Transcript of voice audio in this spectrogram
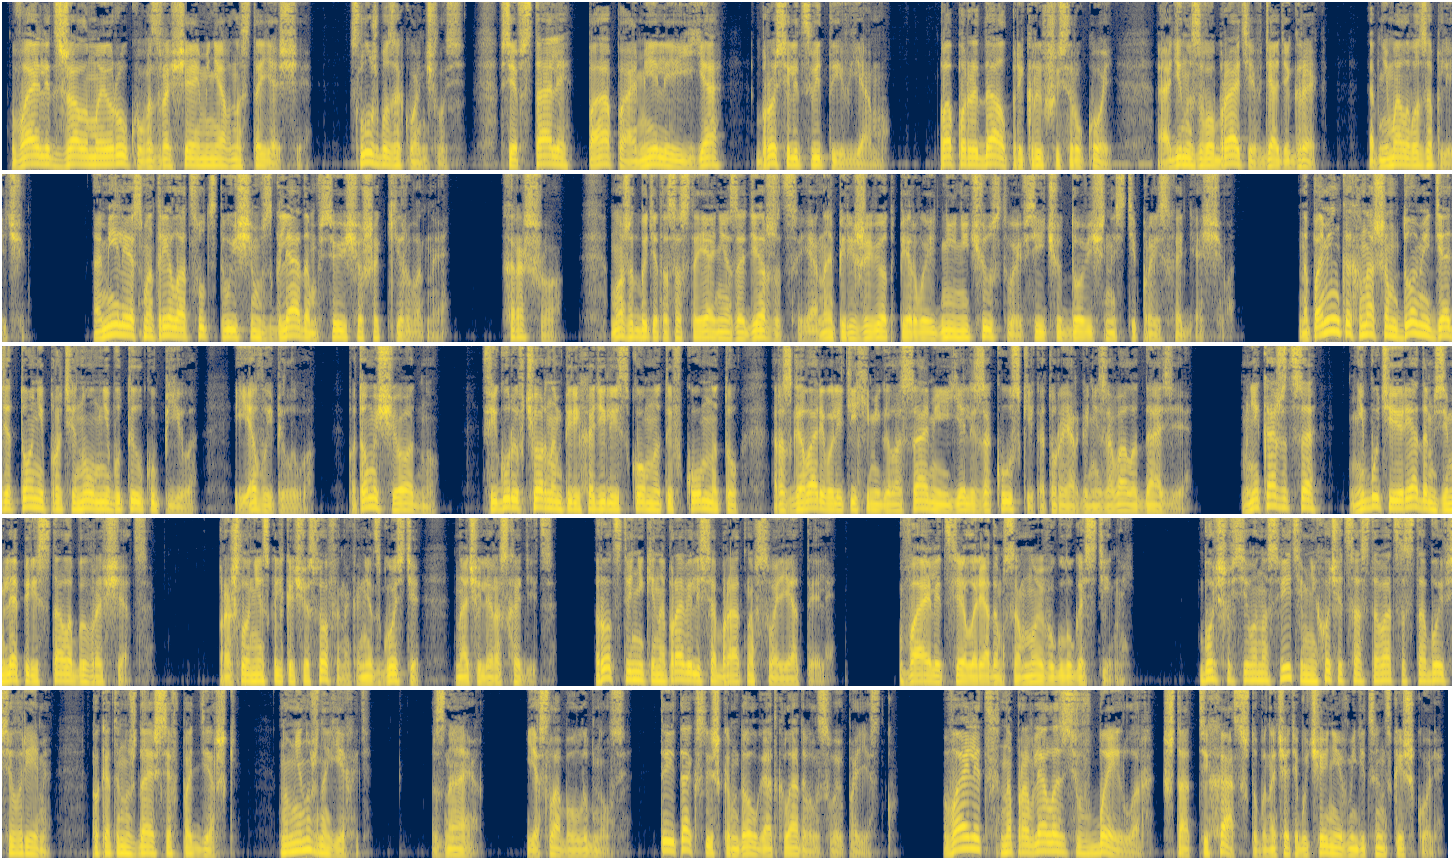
Вайлет сжала мою руку, возвращая меня в настоящее. Служба закончилась. Все встали, папа, Амелия и я бросили цветы в яму. Папа рыдал, прикрывшись рукой, а один из его братьев, дядя Грег, обнимал его за плечи. Амелия смотрела отсутствующим взглядом, все еще шокированная. Хорошо. Может быть, это состояние задержится, и она переживет первые дни, не чувствуя всей чудовищности происходящего. На поминках в нашем доме дядя Тони протянул мне бутылку пива, и я выпил его. Потом еще одну. Фигуры в черном переходили из комнаты в комнату, разговаривали тихими голосами и ели закуски, которые организовала Дазия. Мне кажется, не будь ее рядом, земля перестала бы вращаться. Прошло несколько часов, и, наконец, гости начали расходиться родственники направились обратно в свои отели. Вайлет села рядом со мной в углу гостиной. «Больше всего на свете мне хочется оставаться с тобой все время, пока ты нуждаешься в поддержке. Но мне нужно ехать». «Знаю». Я слабо улыбнулся. «Ты и так слишком долго откладывал свою поездку». Вайлет направлялась в Бейлор, штат Техас, чтобы начать обучение в медицинской школе.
